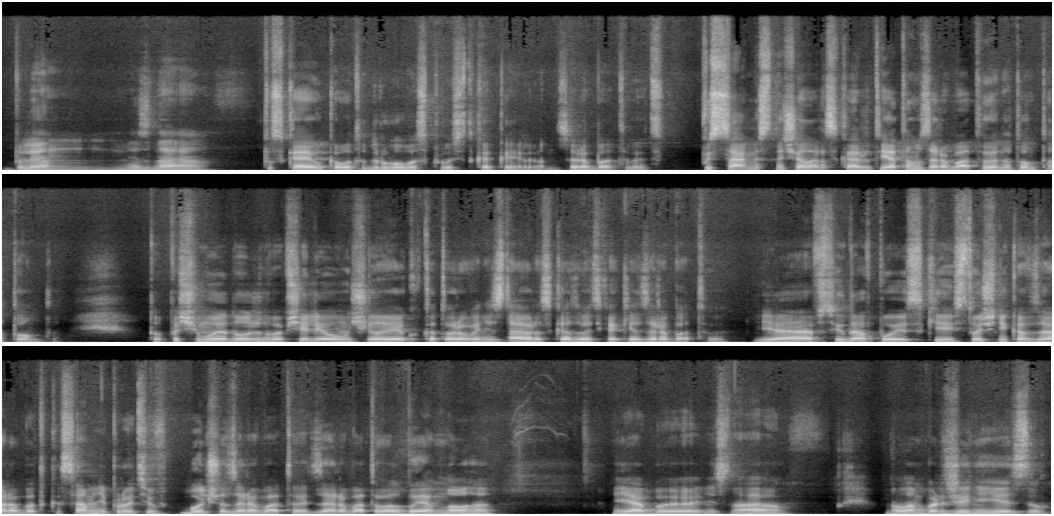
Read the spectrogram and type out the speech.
Блин, не знаю. Пускай у кого-то другого спросят, как он зарабатывает. Пусть сами сначала расскажут. Я там зарабатываю на том-то, том-то. То почему я должен вообще левому человеку, которого не знаю, рассказывать, как я зарабатываю? Я всегда в поиске источников заработка. Сам не против больше зарабатывать. Зарабатывал бы я много, я бы, не знаю, на Ламборджини ездил.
